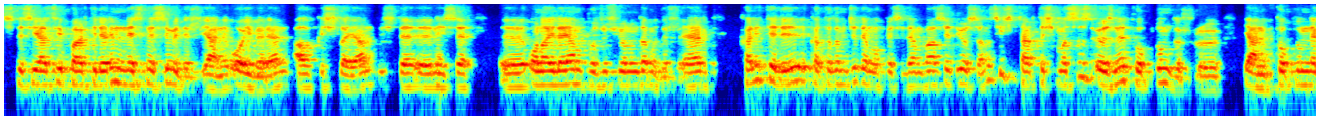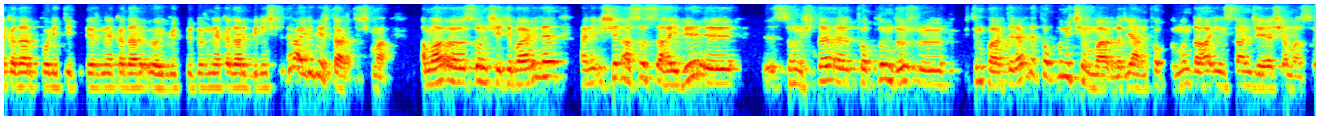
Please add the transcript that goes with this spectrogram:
işte siyasi partilerin nesnesi midir? Yani oy veren, alkışlayan, işte e, neyse e, onaylayan pozisyonunda mıdır? Eğer kaliteli katılımcı demokrasiden bahsediyorsanız hiç tartışmasız özne toplumdur. Ee, yani toplum ne kadar politiktir, ne kadar örgütlüdür, ne kadar bilinçlidir ayrı bir tartışma. Ama e, sonuç itibariyle hani işin asıl sahibi e, sonuçta e, toplumdur. Bütün partiler de toplum için vardır. Yani toplumun daha insanca yaşaması,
